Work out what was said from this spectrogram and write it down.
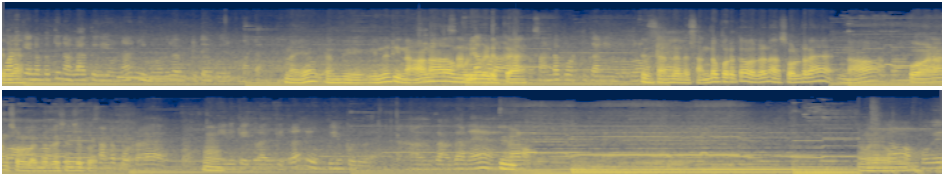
உனக்கு என்னை பத்தி நல்லா தெரியும்னா நீ முதல்ல விட்டுட்டே போயிருக்க மாட்டேன் நான் ஏன்? வந்து என்னடி நானா சண்டை முடிவெடுத்தேன் சண்டை போடுறதுக்கா நீ சண்டை இல்லை சண்டை போறக்கா வரல நான் சொல்கிறேன் நான் இப்போ வேணான்னு சொல்லலை இந்த ரிலேஷன்ஷிப் சண்டை போடுற. நீ இது கேட்குற அது கேட்குற நீ எப்பயும் போயிடுவ அது அதானே? வேணாம். இதெல்லாம் அப்போவே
